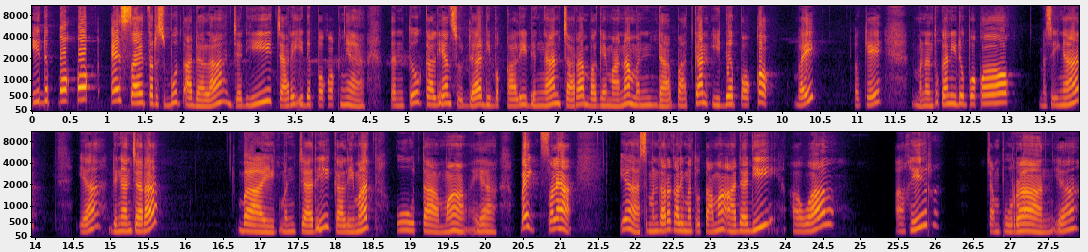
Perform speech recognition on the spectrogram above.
Ide pokok esai tersebut adalah jadi cari ide pokoknya. Tentu kalian sudah dibekali dengan cara bagaimana mendapatkan ide pokok. Baik? Oke. Menentukan ide pokok. Masih ingat? Ya, dengan cara baik mencari kalimat utama ya. Baik, Soleha. Ya, sementara kalimat utama ada di awal, akhir, campuran ya,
